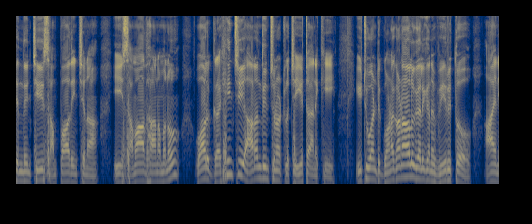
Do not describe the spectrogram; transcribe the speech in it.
చెందించి సంపాదించిన ఈ సమాధానమును వారు గ్రహించి ఆనందించున్నట్లు చేయటానికి ఇటువంటి గుణగణాలు కలిగిన వీరితో ఆయన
